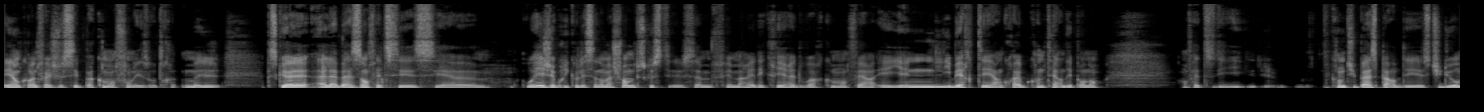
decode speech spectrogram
et, encore une fois, je sais pas comment font les autres. Parce que à la base, en fait, c'est oui, j'ai bricolé ça dans ma chambre parce que ça me fait marrer d'écrire et de voir comment faire. Et il y a une liberté incroyable quand tu es indépendant. En fait, quand tu passes par des studios,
